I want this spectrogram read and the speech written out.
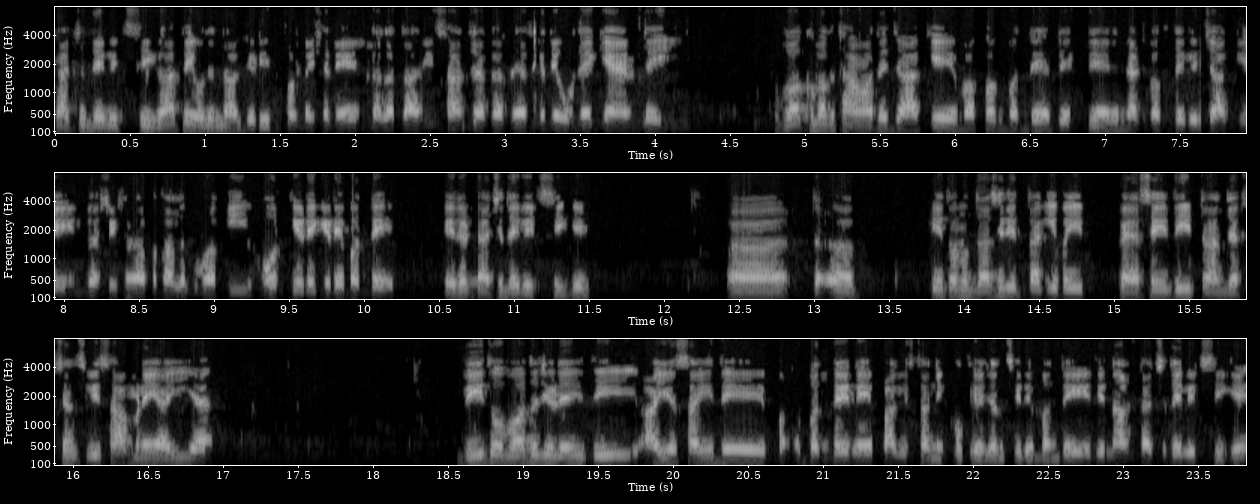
ਟੱਚ ਦੇ ਵਿੱਚ ਸੀਗਾ ਤੇ ਉਹਦੇ ਨਾਲ ਜਿਹੜੀ ਇਨਫੋਰਮੇਸ਼ਨ ਇਹ ਲਗਾਤਾਰ ਹੀ ਸਾਂਝਾ ਕਰ ਰਿਹਾ ਸੀ ਤੇ ਉਹਦੇ ਕਹਿਣ ਤੇ ਹੀ ਵੱਖ-ਵੱਖ ਥਾਵਾਂ ਤੇ ਜਾ ਕੇ ਵੱਖ-ਵੱਖ ਬੰਦੇ ਦੇਖਦੇ ਆ ਨੈਟਵਰਕ ਦੇ ਵਿੱਚ ਅੱਗੇ ਇਨਵੈਸਟੀਗੇਸ਼ਨ ਦਾ ਪਤਾ ਲੱਗੂਗਾ ਕਿ ਹੋਰ ਕਿਹੜੇ-ਕਿਹੜੇ ਬੰਦੇ ਇਹਦੇ ਟੱਚ ਦੇ ਵਿੱਚ ਸੀਗੇ। ਇਹ ਤੁਹਾਨੂੰ ਦੱਸ ਹੀ ਦਿੱਤਾ ਕਿ ਬਈ ਪੈਸੇ ਦੀ ਟ੍ਰਾਂਜੈਕਸ਼ਨਸ ਵੀ ਸਾਹਮਣੇ ਆਈ ਹੈ। 20 ਤੋਂ ਵੱਧ ਜਿਹੜੇ ਦੀ ਆਈਐਸਆਈ ਦੇ ਬੰਦੇ ਨੇ ਪਾਕਿਸਤਾਨੀ ਖੁਫੀਆ ਏਜੰਸੀ ਦੇ ਬੰਦੇ ਇਹਦੇ ਨਾਲ ਟੱਚ ਦੇ ਵਿੱਚ ਸੀਗੇ।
